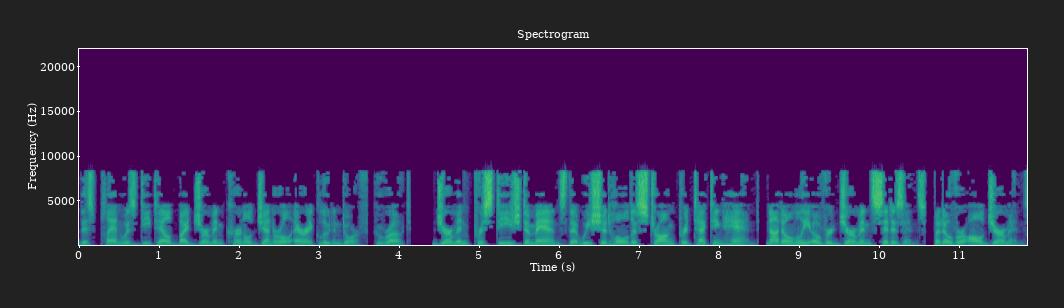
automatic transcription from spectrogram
This plan was detailed by German Colonel General Erich Ludendorff, who wrote, German prestige demands that we should hold a strong protecting hand, not only over German citizens, but over all Germans."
